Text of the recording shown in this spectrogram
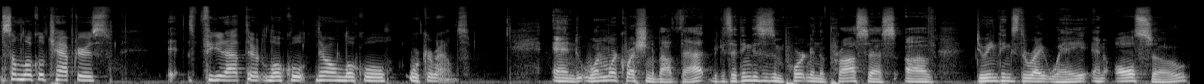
some local chapters figured out their local their own local workarounds. And one more question about that, because I think this is important in the process of doing things the right way, and also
